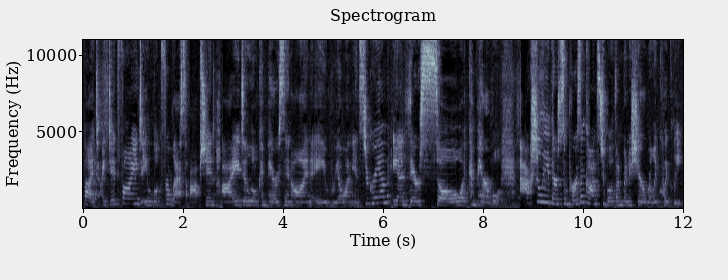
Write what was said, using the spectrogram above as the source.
but I did find a look for less option. I did a little comparison on a reel on Instagram and they're so comparable. Actually, there's some pros and cons to both I'm going to share really quickly.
